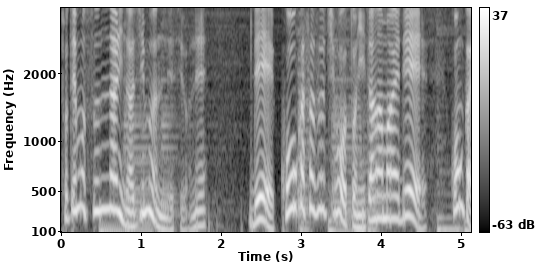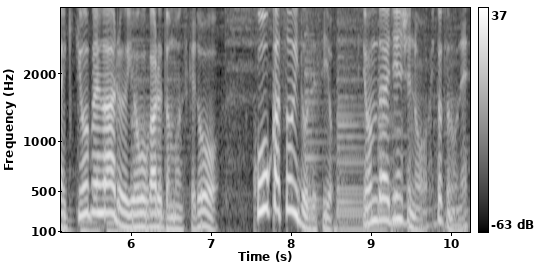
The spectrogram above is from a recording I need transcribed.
とてもすんなり馴染むんですよね。でコーカサス地方と似た名前で今回聞き覚えがある用語があると思うんですけどコーカソイドですよ。四大人種の一つのね。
